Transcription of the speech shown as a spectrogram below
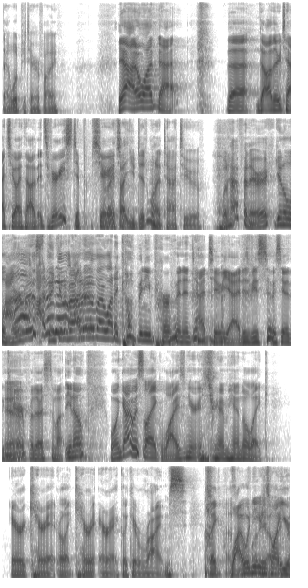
that would be terrifying. Yeah, I don't want that. The the other tattoo I thought of, it's very stip, I stereotypical. thought you did want a tattoo. What happened, Eric? You getting a little nervous I don't thinking know, about I don't it? know if I want a company permanent tattoo. Yeah, just be associated with Yeah. Karat for the rest of my. You know, one guy was like, "Why isn't your Instagram handle like Eric Karat or like Karat Eric? Like it rhymes." Like, why kinda wouldn't you funny. just I want like your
